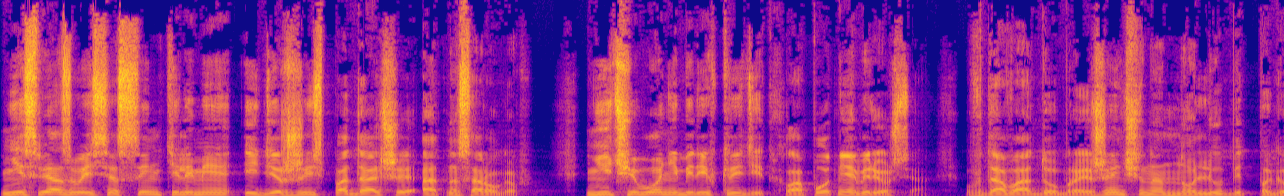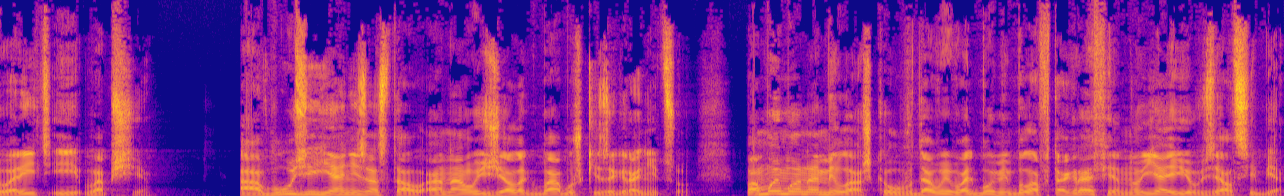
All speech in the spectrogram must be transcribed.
Не связывайся с интелями и держись подальше от носорогов. Ничего не бери в кредит, хлопот не оберешься. Вдова добрая женщина, но любит поговорить и вообще. А в УЗИ я не застал, она уезжала к бабушке за границу. По-моему, она милашка, у вдовы в альбоме была фотография, но я ее взял себе.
